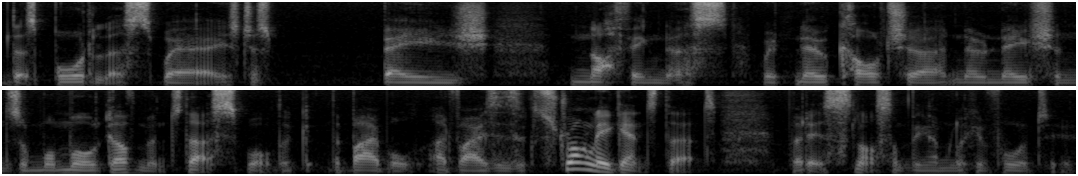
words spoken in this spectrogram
that's borderless where it's just beige nothingness with no culture, no nations, and one world government. That's what the, the Bible advises strongly against that, but it's not something I'm looking forward to.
